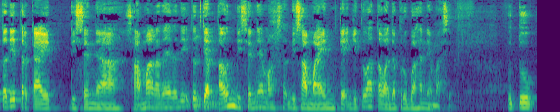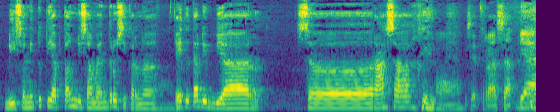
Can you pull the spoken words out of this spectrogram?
tadi terkait desainnya sama katanya tadi. Itu tiap tahun desainnya emang disamain kayak gitu atau ada perubahan ya Mas ya? untuk desain itu tiap tahun disamain terus sih karena ya itu tadi biar serasa. Oh. bisa terasa. Biar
